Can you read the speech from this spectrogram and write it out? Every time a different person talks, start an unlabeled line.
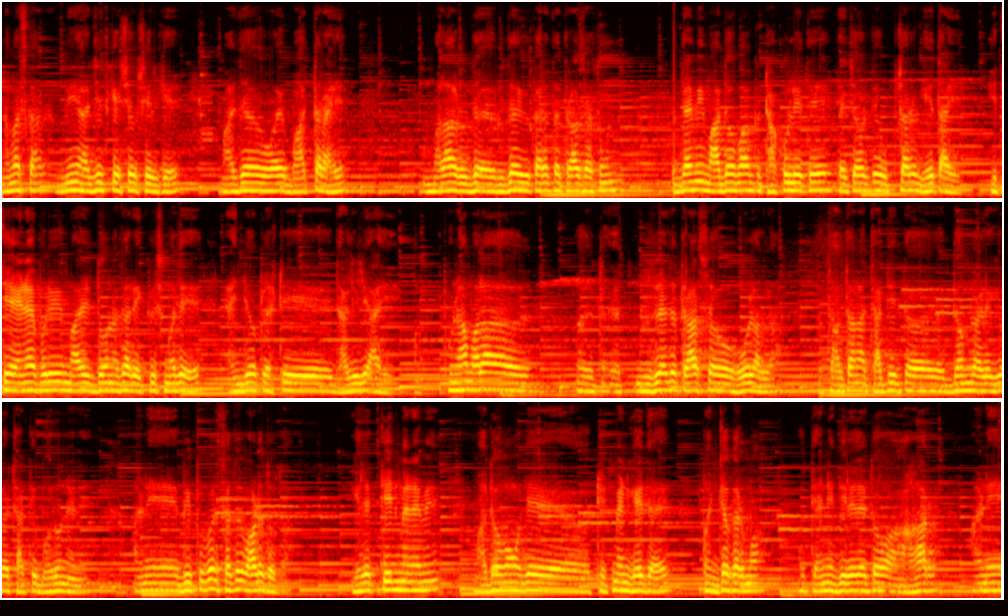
नमस्कार मी अजित केशव शिर्के. माझं वय बहात्तर आहे. मला हृदय हृदयविकाराचा त्रास असून सध्या मी माधवबाग ठाकूर येथे त्याच्यावरती उपचार घेत आहे. इथे येण्यापूर्वी माझे दोन हजार एकवीसमध्ये अँजिओप्लास्टी झालेली आहे. पुन्हा मला हृदयाचा त्रास होऊ लागला. चालताना छातीत दम लागले किंवा छाती भरून येणे. आणि बी पी पण सतत वाढत होता. गेले तीन महिने मी माधवमामध्ये ट्रीटमेंट घेत आहे पंचकर्म. त्यांनी दिलेले तो आहार आणि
